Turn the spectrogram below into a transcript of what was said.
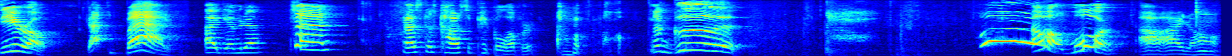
Zero. That's bad. I give it a ten. That's because Kyle's a pickle lover. Good. I want more. I don't.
